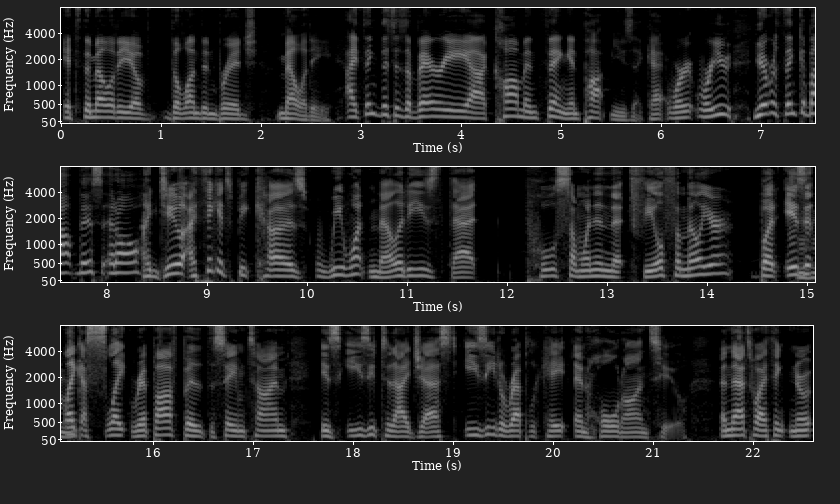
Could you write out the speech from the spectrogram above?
It's the melody of the London Bridge melody. I think this is a very uh, common thing in pop music. Uh, Were, were you you ever think about this at all? I do. I think it's because we want melodies that pull someone in that feel familiar, but isn't like a slight ripoff, but at the same time is easy to digest, easy to replicate, and hold on to. And that's why I think nur-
